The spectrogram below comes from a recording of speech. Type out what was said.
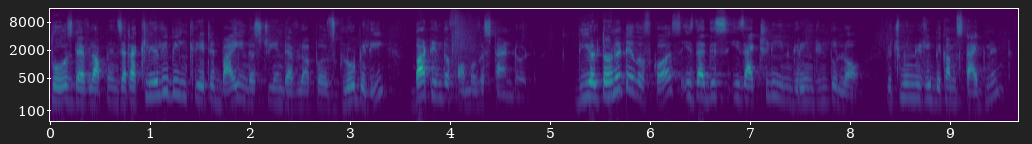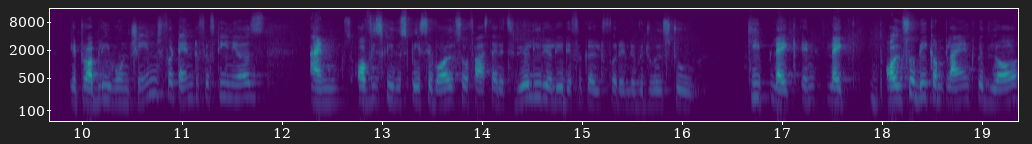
those developments that are clearly being created by industry and developers globally but in the form of a standard. The alternative of course is that this is actually ingrained into law which means it will become stagnant, it probably won't change for 10 to 15 years. And obviously the space evolves so fast that it's really really difficult for individuals to keep like in, like also be compliant with law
